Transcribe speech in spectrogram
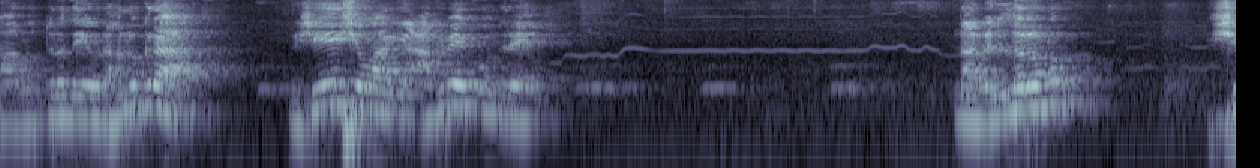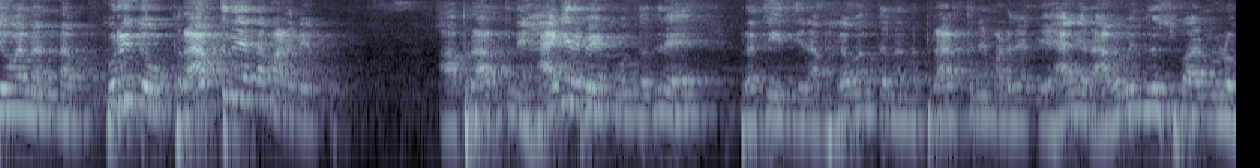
ಆ ರುದ್ರದೇವರ ಅನುಗ್ರಹ ವಿಶೇಷವಾಗಿ ಆಗಬೇಕು ಅಂದರೆ ನಾವೆಲ್ಲರೂ ಶಿವನನ್ನು ಕುರಿತು ಪ್ರಾರ್ಥನೆಯನ್ನು ಮಾಡಬೇಕು. ಆ ಪ್ರಾರ್ಥನೆ ಹೇಗಿರಬೇಕು ಅಂತಂದರೆ ಪ್ರತಿದಿನ ಭಗವಂತನನ್ನು ಪ್ರಾರ್ಥನೆ ಮಾಡಬೇಕು. ಹೇಗೆ ರಾಘವೇಂದ್ರ ಸ್ವಾಮಿಗಳು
